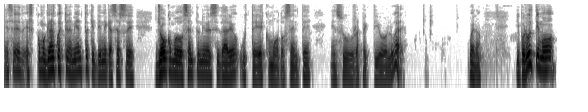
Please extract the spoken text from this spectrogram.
Es como gran cuestionamiento que tiene que hacerse yo como docente universitario, ustedes como docente en sus respectivos lugares. Bueno, y por último,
